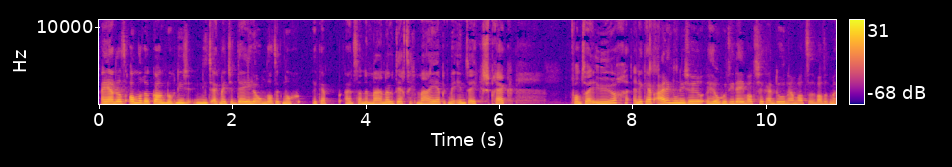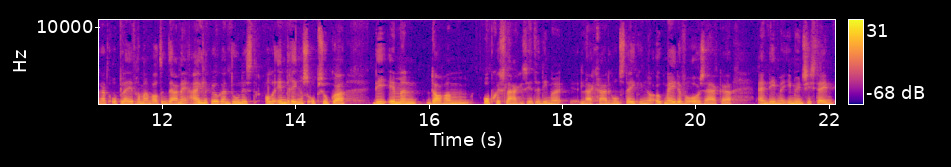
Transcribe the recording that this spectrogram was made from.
En ja, dat andere kan ik nog niet, niet echt met je delen, omdat ik nog, ik heb aanstaande maandag 30 mei, heb ik mijn intakegesprek van twee uur. En ik heb eigenlijk nog niet zo heel, goed idee wat ze gaat doen en wat, wat het me gaat opleveren. Maar wat ik daarmee eigenlijk wil gaan doen, is alle indringers opzoeken die in mijn darm opgeslagen zitten, die me laaggradige ontstekingen ook mede veroorzaken en die mijn immuunsysteem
